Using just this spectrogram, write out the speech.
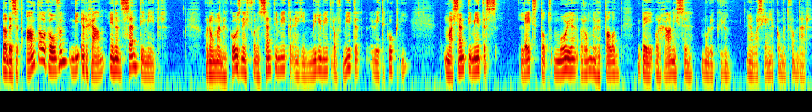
Dat is het aantal golven die er gaan in een centimeter. Waarom men gekozen heeft voor een centimeter en geen millimeter of meter, weet ik ook niet. Maar centimeters leidt tot mooie ronde getallen bij organische moleculen. En waarschijnlijk komt het vandaar.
